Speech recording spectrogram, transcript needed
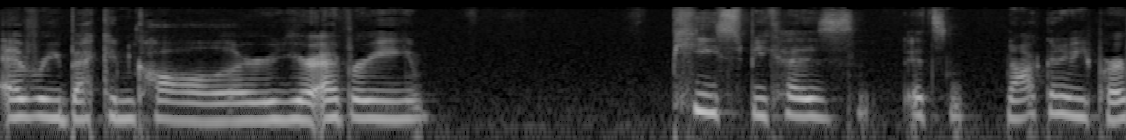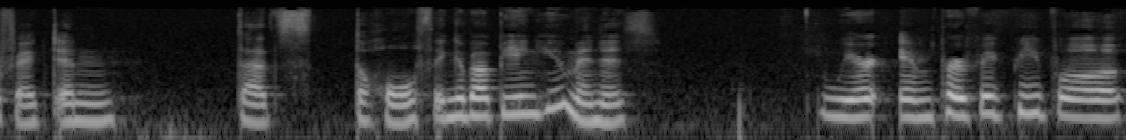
every beck and call or your every piece because it's not going to be perfect and that's the whole thing about being human is we're imperfect people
